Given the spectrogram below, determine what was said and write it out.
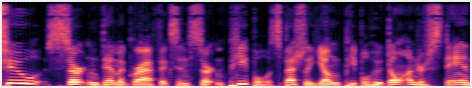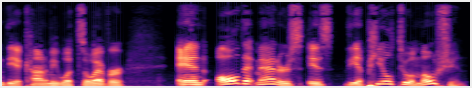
to certain demographics and certain people, especially young people who don't understand the economy whatsoever and all that matters is the appeal to emotion.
